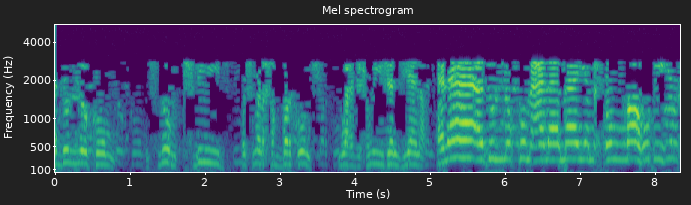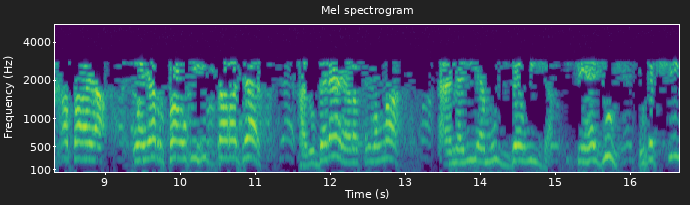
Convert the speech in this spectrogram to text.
أدلكم اسلوب التشديد واش ما نخبركمش؟ واحد حويجه مزيانة. ألا أدلكم على ما يمحو الله به الخطايا ويرفع به الدرجات؟ قالوا بلى يا رسول الله. عملية مزدوجة فيها جوج وداك الشيء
